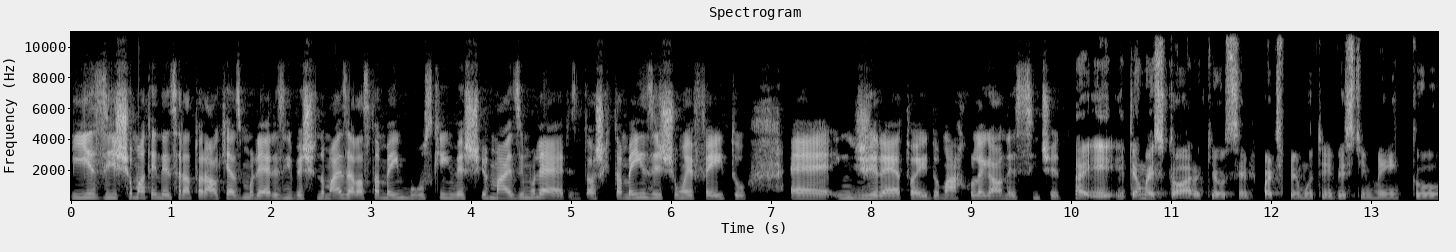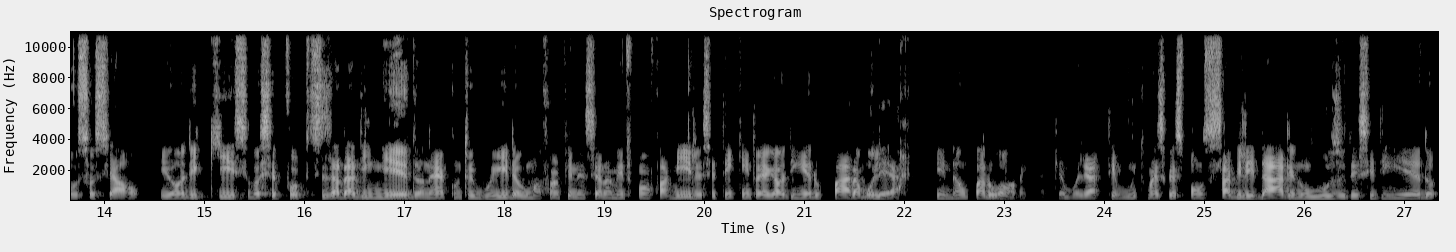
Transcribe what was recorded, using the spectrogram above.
e existe uma tendência natural que as mulheres investindo mais, elas também busquem investir mais em mulheres. Então, acho que também existe um efeito é, indireto aí do marco legal nesse sentido. É, e, e tem uma história que eu sempre participei muito em investimento social e onde que se você for precisar dar dinheiro, né, contribuir de alguma forma financeiramente para uma família, você tem que entregar o dinheiro para a mulher e não para o homem. Né? Que a mulher tem muito mais responsabilidade no uso desse dinheiro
